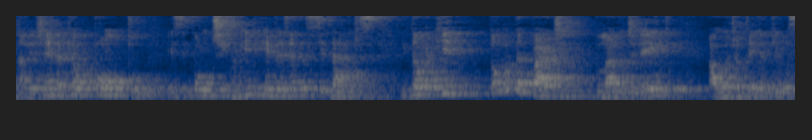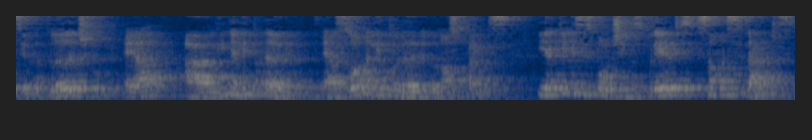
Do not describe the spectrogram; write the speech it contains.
na legenda, que é o ponto, esse pontinho aqui que representa cidades. Então aqui, toda parte do lado direito, aonde eu tenho aqui o Oceano Atlântico, é a, a linha litorânea, é a zona litorânea do nosso país. E aqui nesses pontinhos pretos são as cidades.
